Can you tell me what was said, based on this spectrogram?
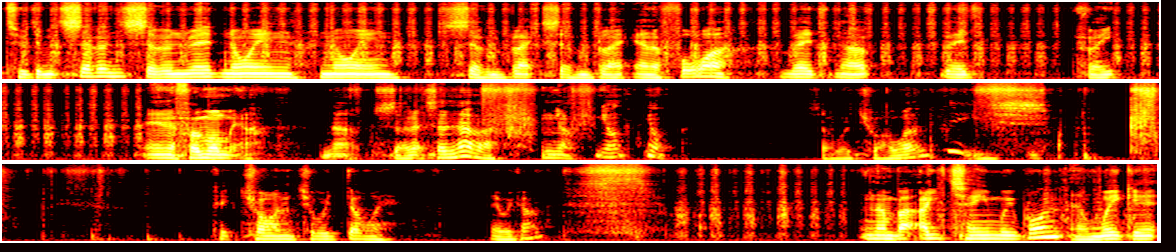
Two different sevens, seven red, nine, nine, seven black, seven black, and a four, red, no, red, three, and a thermometer. No, so that's another. Yonk, yonk, yonk. So we'll try one of these. Keep trying until we die. There we go. Number 18 we want and we get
